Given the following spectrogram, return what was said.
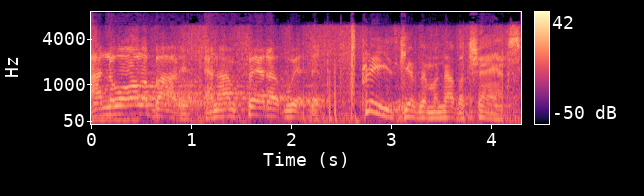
I know all about it, and I'm fed up with it. Please give them another chance.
